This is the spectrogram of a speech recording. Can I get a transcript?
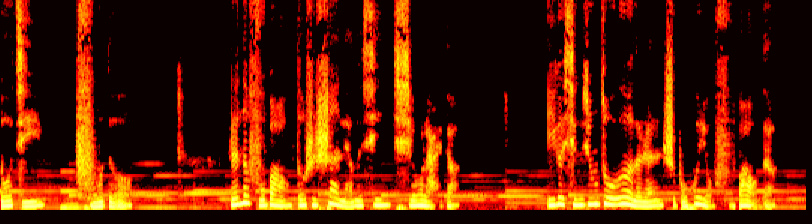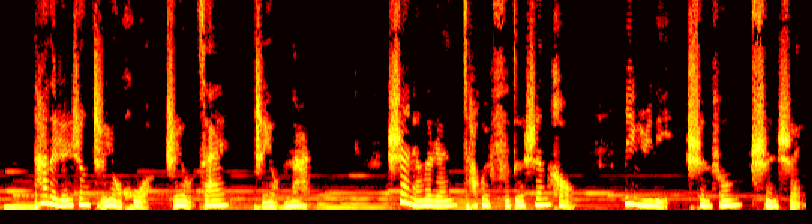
多积福德。人的福报都是善良的心修来的。一个行凶作恶的人是不会有福报的，他的人生只有祸，只有灾，只有难。善良的人才会福泽深厚，命运里顺风顺水。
